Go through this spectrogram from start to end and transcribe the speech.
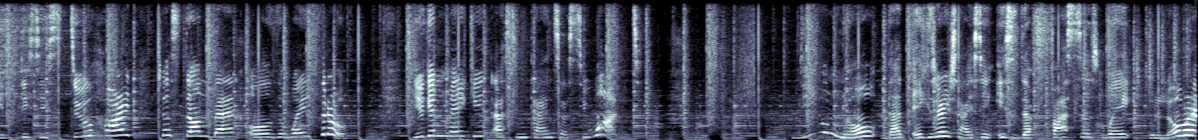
If this is too hard, just don't bend all the way through. You can make it as intense as you want. Do you know that exercising is the fastest way to lower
